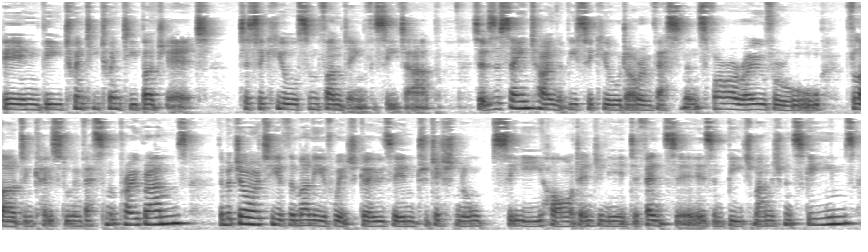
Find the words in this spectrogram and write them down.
in the 2020 budget to secure some funding for CTAP. So it was the same time that we secured our investments for our overall flood and coastal investment programmes, the majority of the money of which goes in traditional sea hard engineered defences and beach management schemes.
